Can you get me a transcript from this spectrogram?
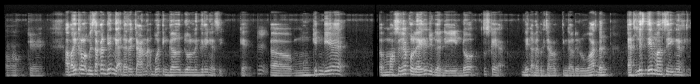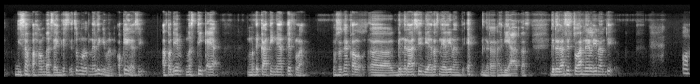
Oke. Apalagi kalau misalkan dia nggak ada rencana buat tinggal di luar negeri nggak sih? Kayak Hmm. eh, mungkin dia eh, maksudnya kuliahnya juga di Indo terus kayak dia nggak ada berencana tinggal di luar dan at least dia masih bisa paham bahasa Inggris itu menurut Nelly gimana oke nggak sih atau dia mesti kayak mendekati native lah. Maksudnya kalau uh, generasi di atas Nelly nanti eh generasi di atas. Generasi setelah Nelly nanti. Oh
